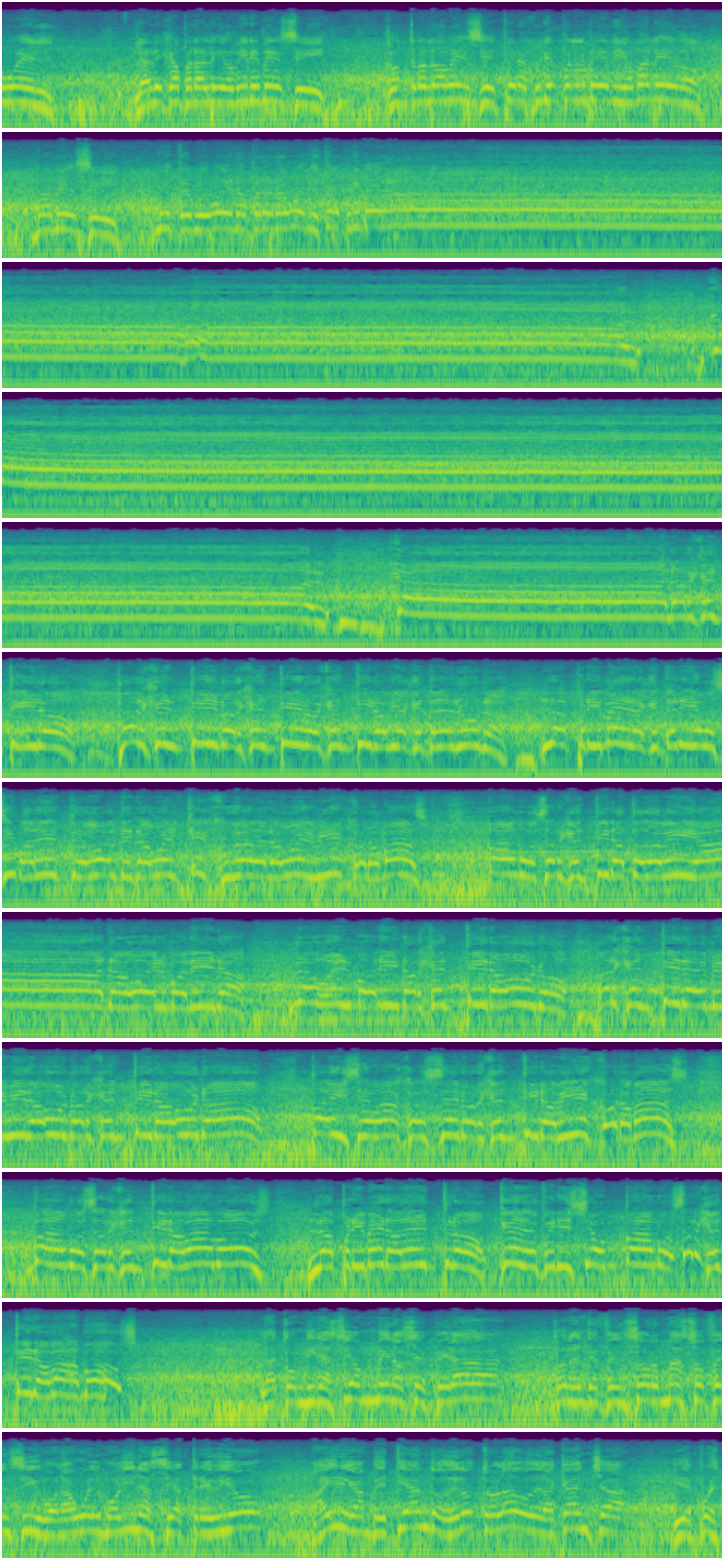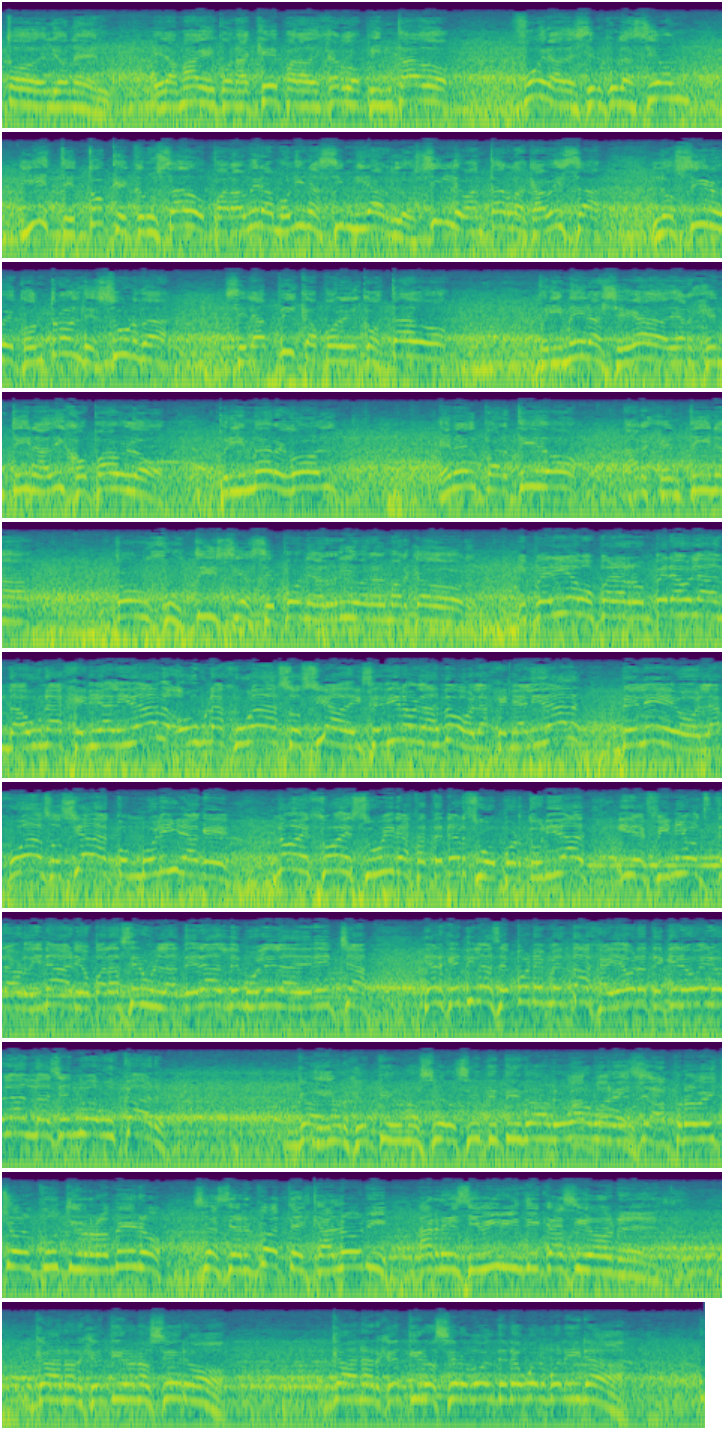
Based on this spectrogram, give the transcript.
La deja para Leo. Viene Messi. Controló a Messi. Espera Julián por el medio. Va Leo. Va Messi. Mete muy bueno para Nahuel. Está primero. ¡Gol! Argentino, argentino, argentino, argentino. Había que tener una. La primera que teníamos iba adentro. Gol de Nahuel. ¡Qué jugada Nahuel, viejo nomás! Vamos, Argentina todavía. ¡Ah! Nahuel Molina. Nahuel Molina, Argentina 1. Argentina de mi vida 1. Argentina 1. Países Bajos 0. Argentina viejo nomás. Vamos, Argentina, vamos. La primera adentro. ¡Qué definición! Argentina, vamos. La combinación menos esperada con el defensor más ofensivo. Nahuel Molina se atrevió a ir gambeteando del otro lado de la cancha y después todo de Lionel. Era Mague con Aque para dejarlo pintado fuera de circulación y este toque cruzado para ver a Molina sin mirarlo, sin levantar la cabeza, lo sirve, control de zurda, se la pica por el costado. Primera llegada de Argentina, dijo Pablo. Primer gol en el partido. Argentina justicia se pone arriba en el marcador. Y pedíamos para romper a Holanda una genialidad o una jugada asociada. Y se dieron las dos. La genialidad de Leo, la jugada asociada con Molina que no dejó de subir hasta tener su oportunidad y definió extraordinario para hacer un lateral de la derecha. Y Argentina se pone en ventaja. Y ahora te quiero ver Holanda yendo a buscar. Gana Argentina 1 0. Sí, Titi, dale, vamos. Aparece- aprovechó el Cuti Romero, se acercó hasta el Scaloni a recibir indicaciones. Gana Argentina 1 0. Gana Argentina 0. Gol de Nahuel Molina.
